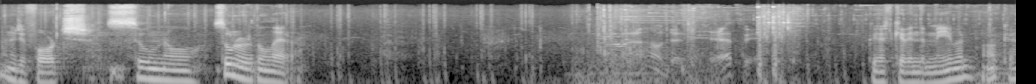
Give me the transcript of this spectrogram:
I need to forge sooner sooner than later. Found an epic. Could have given them me, but okay.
